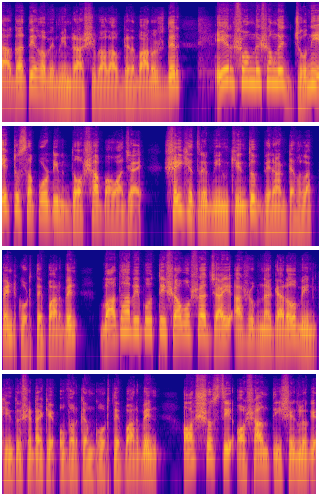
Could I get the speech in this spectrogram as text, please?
লাগাতে হবে মীন রাশি বা লগ্নের মানুষদের এর সঙ্গে সঙ্গে যদি একটু সাপোর্টিভ দশা পাওয়া যায়, সেই ক্ষেত্রে মিন কিন্তু বিরাট ডেভেলপমেন্ট করতে পারবেন। বাধা বিপত্তি সমস্যা যাই আসুক না কেন, মিন কিন্তু সেটাকে ওভারকাম করতে পারবেন। অস্বস্তি, অশান্তি সেগুলোকে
